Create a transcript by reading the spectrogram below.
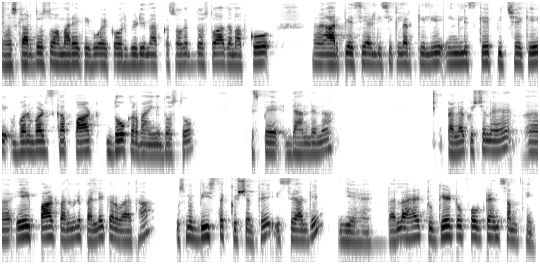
नमस्कार दोस्तों, हमारे एक वो, एक और वीडियो में आपका स्वागत दोस्तों, आज हम आपको R P S C L D C clerk के लिए इंग्लिश के पीछे के वन वर्ड्स का पार्ट दो करवाएँगे दोस्तों। इस पर ध्यान देना। पहला क्वेश्चन है एक पार्ट पहले मैंने पहले करवाया था, उसमें बीस तक क्वेश्चन थे, इससे आगे ये है। पहला है to get off off obtain something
